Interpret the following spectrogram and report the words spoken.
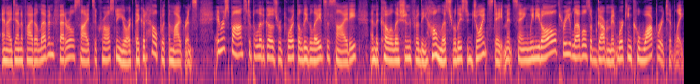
and identified 11 federal sites across New York that could help with the migrants. In response to Politico's report, the Legal Aid Society and the Coalition for the Homeless released a joint statement saying we need all three levels of government working cooperatively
